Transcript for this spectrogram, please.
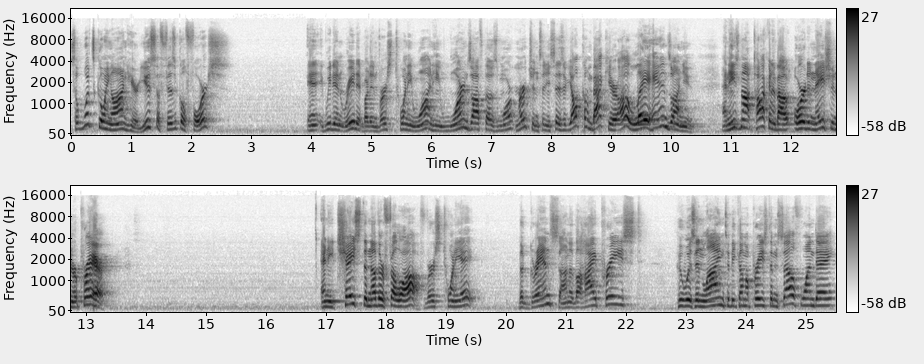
So, what's going on here? Use of physical force? And we didn't read it, but in verse 21, he warns off those merchants and he says, If y'all come back here, I'll lay hands on you. And he's not talking about ordination or prayer. And he chased another fellow off, verse 28. The grandson of the high priest, who was in line to become a priest himself one day,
